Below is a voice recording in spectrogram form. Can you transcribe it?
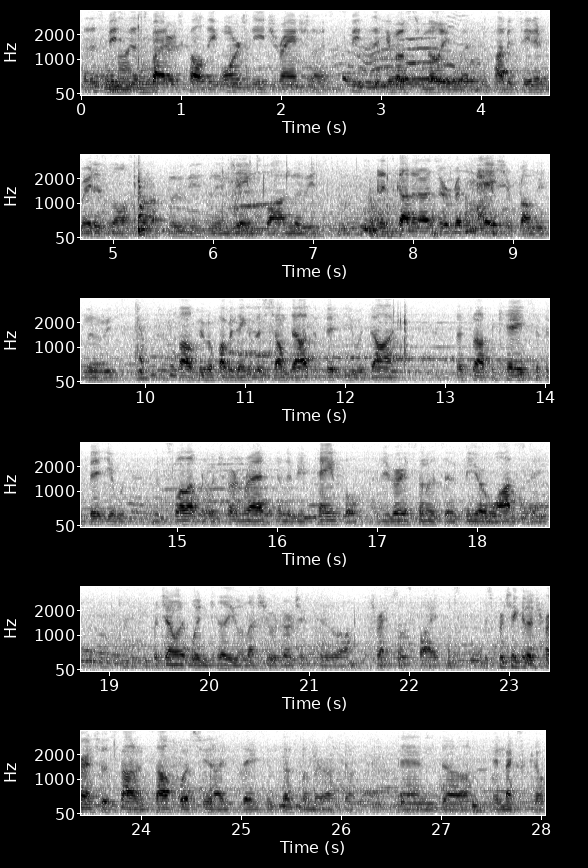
So this species of spider is called the orange-kneed tarantula. It's the species that you're most familiar with. You've probably seen it in Raiders of the Lost Ark movies and in James Bond movies. And it's got an undeserved reputation from these movies. A lot of people probably think if this jumped out, the bit you would die. That's not the case. If it bit you, it would, swell up and it would turn red and it would be painful. It would be very similar to a bee or wasp sting. But generally it wouldn't kill you unless you were allergic to uh, tarantula's bite. This particular tarantula is found in southwest United States, and Central America, and uh, in Mexico.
